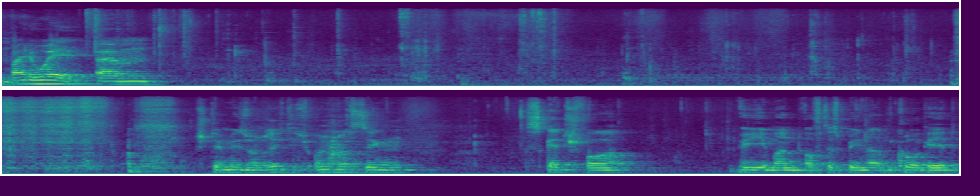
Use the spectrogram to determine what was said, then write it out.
By the way, ähm, Ich stelle mir so einen richtig unlustigen Sketch vor, wie jemand auf das Behindertenklo geht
